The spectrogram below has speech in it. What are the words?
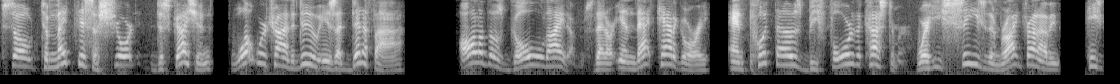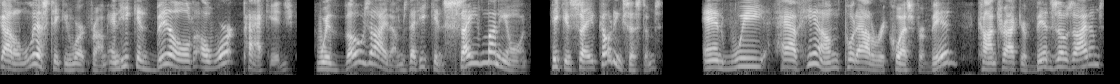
So to make this a short discussion, what we're trying to do is identify all of those gold items that are in that category and put those before the customer where he sees them right in front of him. He's got a list he can work from and he can build a work package with those items that he can save money on. He can save coating systems and we have him put out a request for bid. Contractor bids those items,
